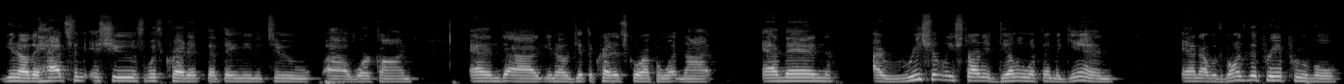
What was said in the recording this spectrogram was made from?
you know, they had some issues with credit that they needed to uh, work on and, uh, you know, get the credit score up and whatnot. And then I recently started dealing with them again and I was going to the pre approval.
